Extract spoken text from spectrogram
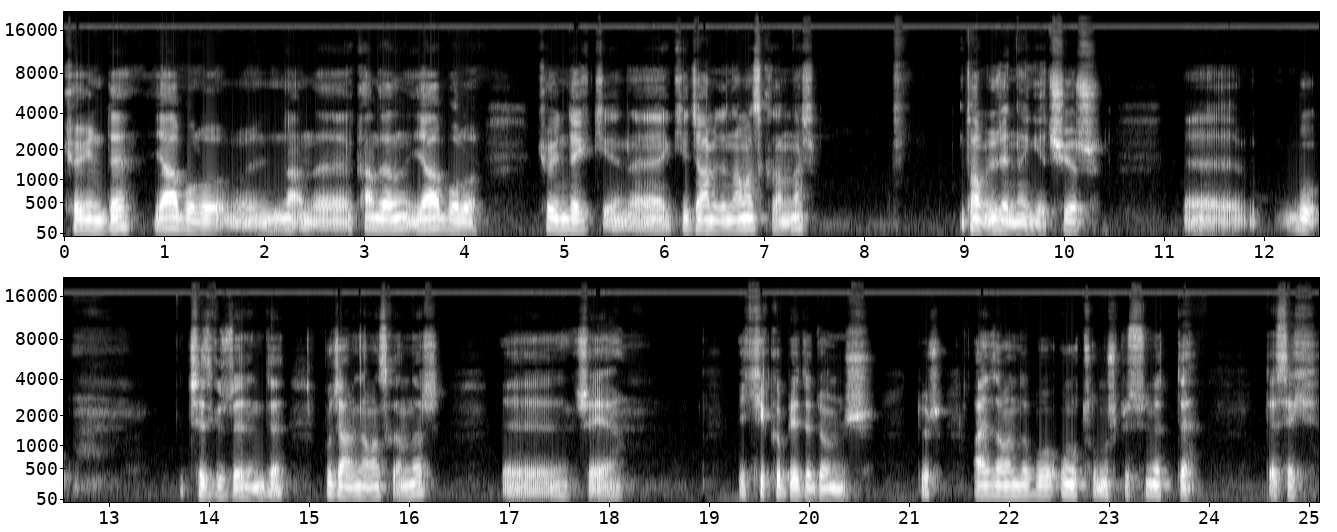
köyünde Yağbolu e, Kandıra'nın Yağbolu köyündeki e, ki camide namaz kılanlar tam üzerinden geçiyor. E, bu çizgi üzerinde bu cami namaz kılanlar e, şeye iki kıblede dönmüştür. Aynı zamanda bu unutulmuş bir sünnet de desek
